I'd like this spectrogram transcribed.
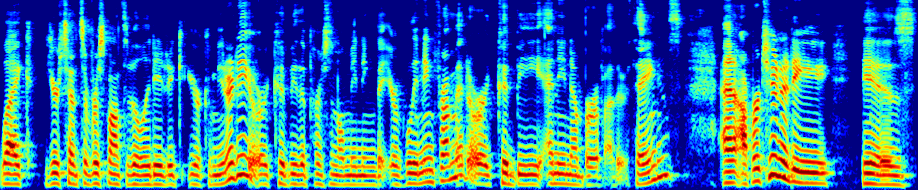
like your sense of responsibility to your community, or it could be the personal meaning that you're gleaning from it, or it could be any number of other things. And opportunity is,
